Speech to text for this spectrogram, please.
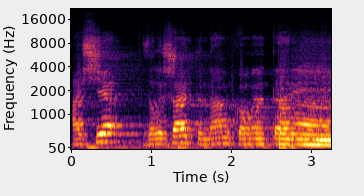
А ще залишайте нам коментарі.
